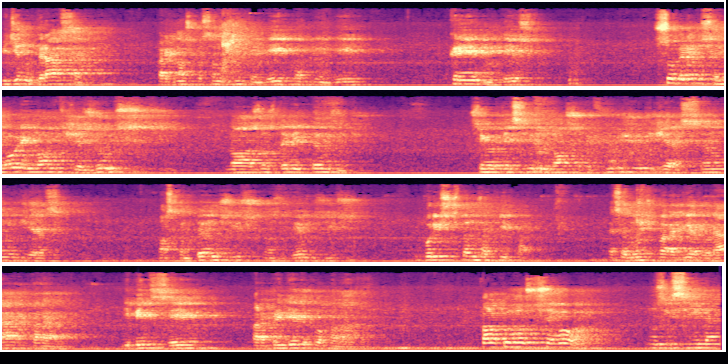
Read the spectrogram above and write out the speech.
pedindo graça para que nós possamos entender, compreender, crer no texto. Soberano Senhor, em nome de Jesus, nós nos deleitamos em Ti. Senhor tem sido o nosso refúgio de geração em geração. Nós cantamos isso, nós vivemos isso. E por isso estamos aqui, Pai. Essa noite para lhe adorar, para lhe bendizer, para aprender da tua palavra. Fala conosco, Senhor, nos ensina,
